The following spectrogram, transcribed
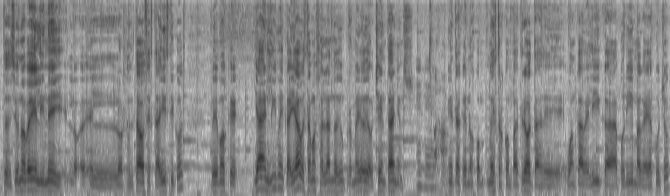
Entonces, si uno ve el INEI, lo- el- los resultados estadísticos, vemos que ya en Lima y Callao estamos hablando de un promedio de 80 años. Mientras que nos nuestros compatriotas de Huancavelica, Purímac, Ayacucho,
